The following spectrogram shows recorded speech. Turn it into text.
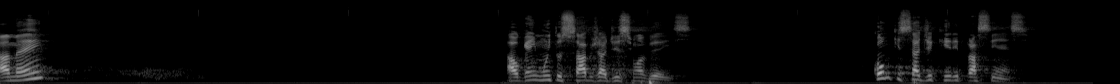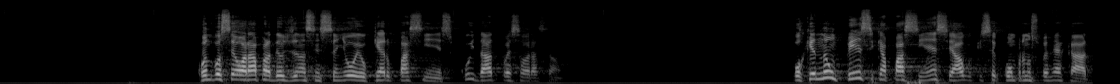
Amém? Alguém muito sábio já disse uma vez: Como que se adquire paciência? Quando você orar para Deus dizendo assim: Senhor, eu quero paciência, cuidado com essa oração. Porque não pense que a paciência é algo que você compra no supermercado.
